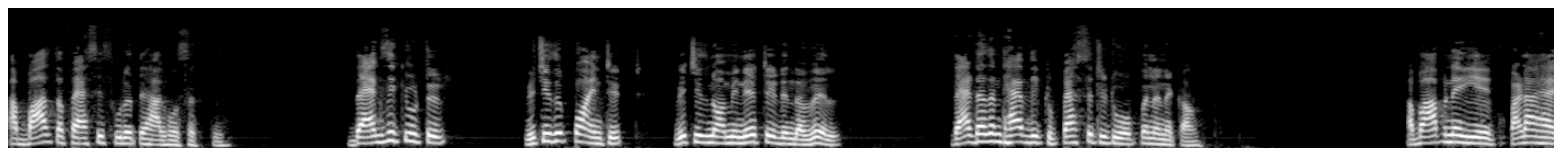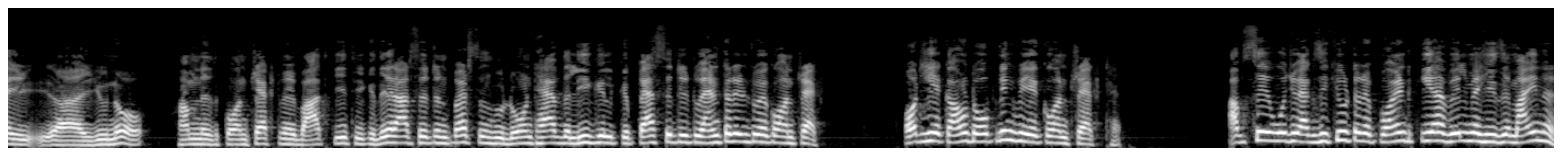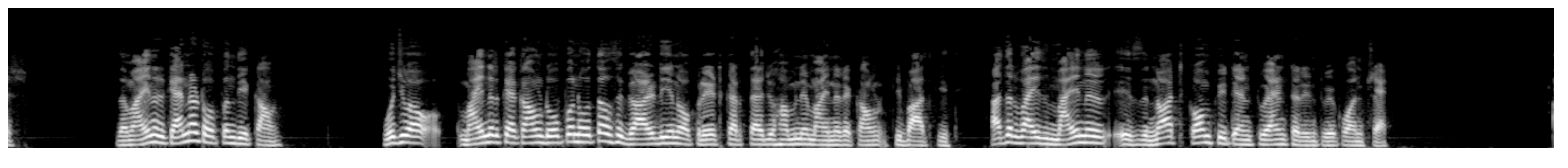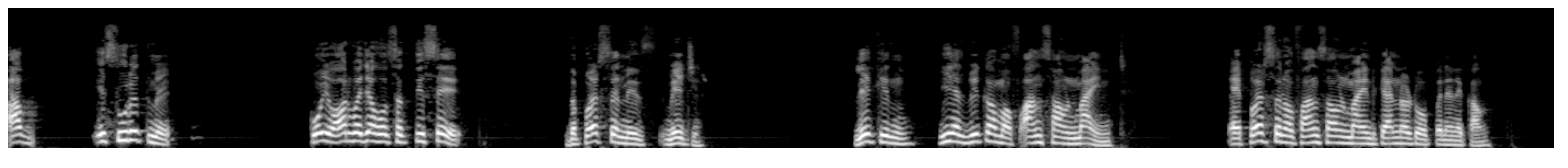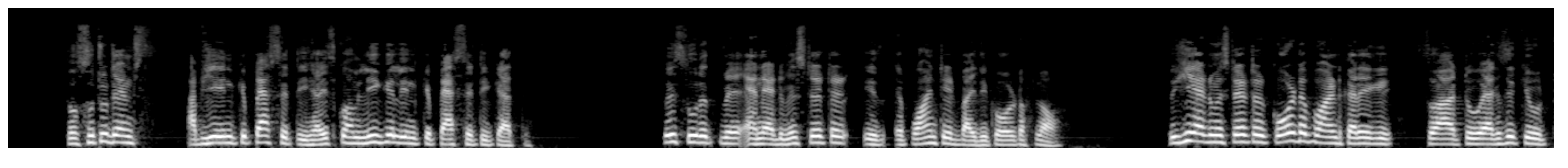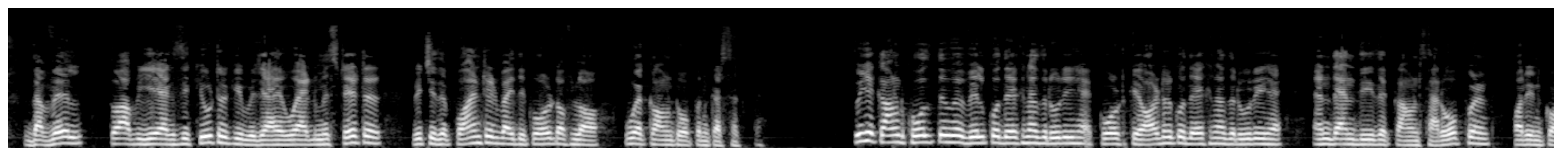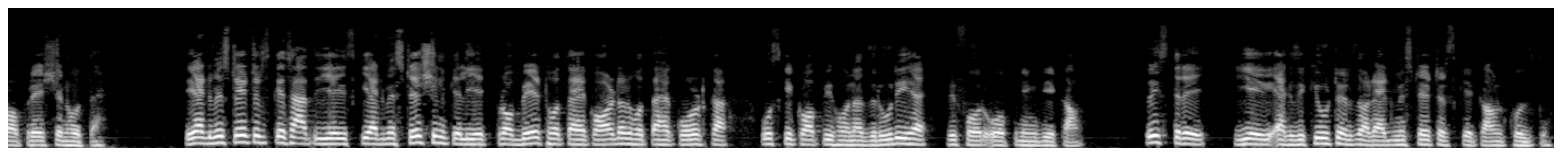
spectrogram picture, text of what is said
اب بعض دفعہ ایسی صورت حال ہو سکتی ہے۔ The executor which is appointed which is named in the will that doesn't have the capacity to open an account اب آپ نے یہ پڑھا ہے یو نو ہم نے کانٹریکٹ میں بات کی تھی کہ there are certain person who don't have the legal capacity to enter into a contract اور یہ اکاؤنٹ اوپننگ بھی ایک کانٹریکٹ ہے۔ اب سے وہ جو ایگزیکٹر اپوائنٹ کیا ول میں he is a minor the minor can not open the account وہ جو مائنر کا اکاؤنٹ اوپن ہوتا ہے، اسے گارڈین آپریٹ کرتا ہے، جو ہم نے مائنر اکاؤنٹ کی بات کی تھی۔ Otherwise minor is not competent to enter in a contract اب اس صورت میں کوئی اور وجہ ہو سکتی سے دا پرسن از میجر لیکن he has become of unsound mind a person of unsound mind can not open an account تو اسٹوڈینٹس اب یہ انکیپیسٹی ہے، اس کو ہم لیگل انکیپیسٹی کہتے تو اس صورت میں an administrator is appointed by the court of law تو یہ ایڈمنسٹریٹر کورٹ اپوائنٹ کرے گی so or to execute the will تو اب یہ ایگزیکٹر کی بجائے وہ administrator which is appointed by the court of law وہ اکاؤنٹ اوپن کر سکتا ہے۔ تو یہ اکاؤنٹ کھولتے ہوئے ول کو دیکھنا ضروری ہے کورٹ کے آرڈر کو دیکھنا ضروری ہے and then these account are open اور ان کا آپریشن ہوتا ہے۔ یہ ایڈمنسٹریٹر کے ساتھ یہ اس کی ایڈمنسٹریشن کے لیے ایک پروبیٹ ہوتا ہے، ایک آرڈر ہوتا ہے کورٹ کا، اس کی کاپی ہونا ضروری ہے بفور اوپننگ دی اکاؤنٹ تو اس طرح یہ ایگزیکٹرز اور ایڈمنسٹریٹرز کے اکاؤنٹ کھولتے ہیں۔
